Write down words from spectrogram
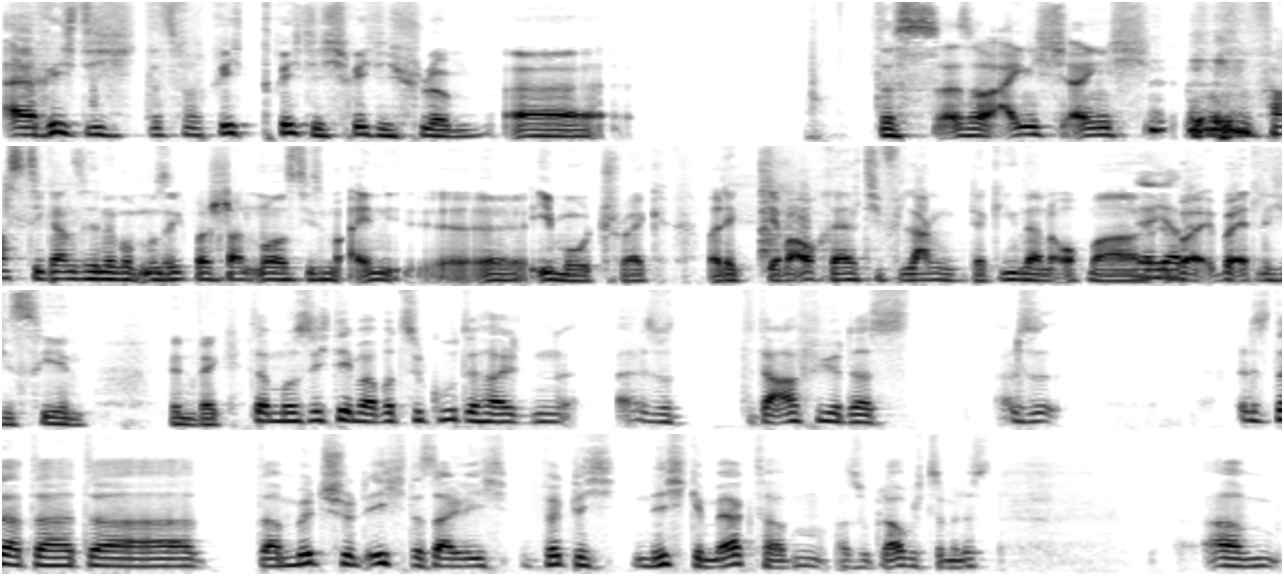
Äh, richtig, das war richtig, richtig, richtig schlimm. Äh, das, also eigentlich, eigentlich fast die ganze Hintergrundmusik bestand nur aus diesem einen äh, Emo-Track, weil der, der war auch relativ lang, der ging dann auch mal Ja, ja. über, über etliche Szenen hinweg. Da muss ich dem aber zugute halten, also dafür, dass, also, also da, da, da, da Mitch und ich das eigentlich wirklich nicht gemerkt haben, also glaube ich zumindest, ähm,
